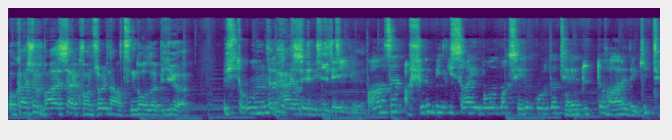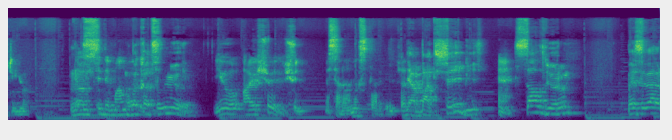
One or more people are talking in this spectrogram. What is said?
o kadar çok bazı şeyler kontrolün altında olabiliyor. İşte onlar Tabii her şey bilgi değil. Bazen aşırı bilgi sahibi olmak seni orada tereddütlü hale de getiriyor. Nasıl? İstediğim Buna katılmıyorum. Yo ay şöyle düşün. Mesela nasıl tarif? Ya bak şeyi bil. He. Sallıyorum. Mesela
